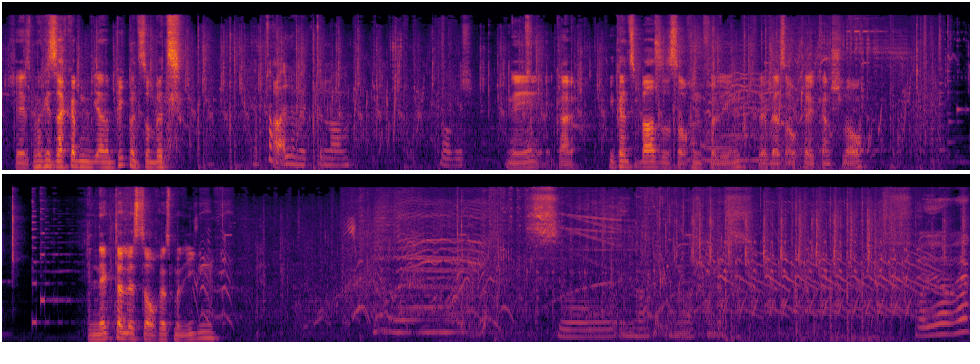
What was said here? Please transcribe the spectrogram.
Ich hätte jetzt mal gesagt, hab die anderen Pigments so mit. Ich hab doch alle mitgenommen. Glaube ich. Nee, egal. Hier kannst du die Basis auch hin verlegen. Vielleicht wäre es auch gleich ganz schlau. Den Nektar lässt du auch erstmal liegen. So, immer das Feuer weg.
